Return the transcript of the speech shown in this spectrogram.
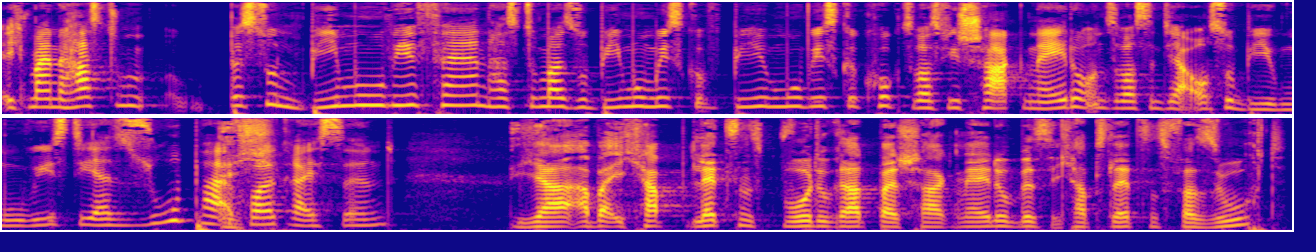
Ich meine, hast du, bist du ein B-Movie-Fan? Hast du mal so B-Movies, B-Movies geguckt? Sowas wie Sharknado und sowas sind ja auch so B-Movies, die ja super erfolgreich sind. Ja, aber ich habe letztens, wo du gerade bei Sharknado bist, ich habe es letztens versucht,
